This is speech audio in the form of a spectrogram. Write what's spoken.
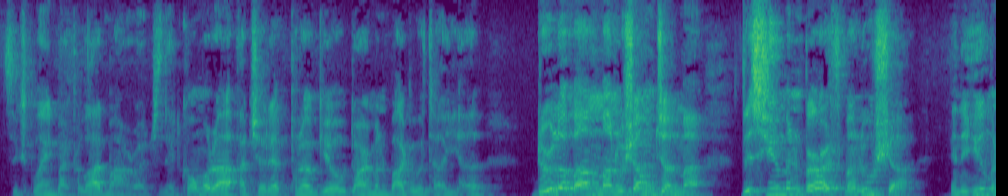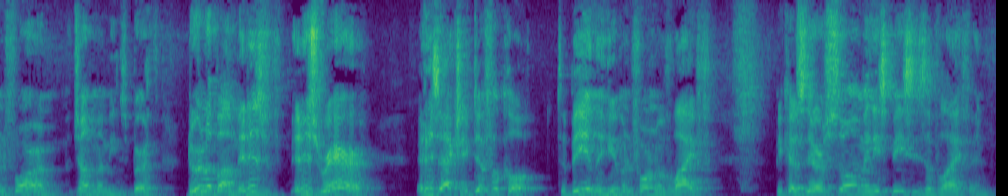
It's explained by Prahlad Maharaj that Komara Acharet Pragyo Dharman Bhagavataya Durlabam Manusham Janma. This human birth, Manusha, in the human form, Janma means birth. Durlabam, it is, it is rare. It is actually difficult to be in the human form of life because there are so many species of life, and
